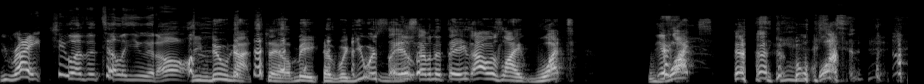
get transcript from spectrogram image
Right. She wasn't telling you at all. She knew not to tell me because when you were saying some of the things, I was like, what? What? what?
